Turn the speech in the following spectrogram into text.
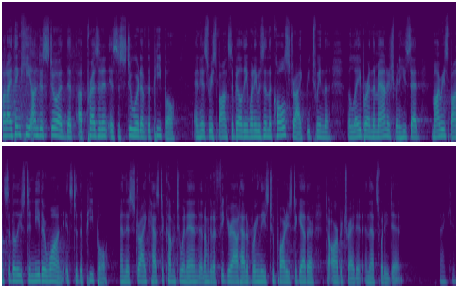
But I think he understood that a president is a steward of the people and his responsibility. When he was in the coal strike between the, the labor and the management, he said, My responsibility is to neither one, it's to the people. And this strike has to come to an end, and I'm going to figure out how to bring these two parties together to arbitrate it. And that's what he did. Thank you.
